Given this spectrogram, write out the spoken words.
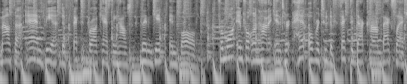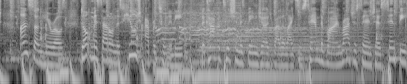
Malta, and via Defected Broadcasting House, then get involved. For more info on how to enter, head over to defected.com backslash unsung heroes. Don't miss out on this huge opportunity. The competition is being judged by the likes of Sam Divine, Roger Sanchez, Cynthia,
